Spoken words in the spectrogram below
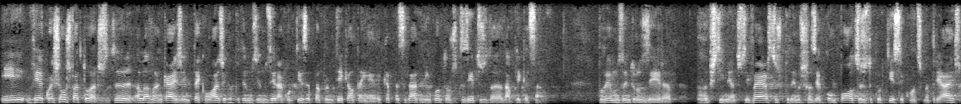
e ver quais são os fatores de alavancagem tecnológica que podemos induzir à cortiça para permitir que ela tenha a capacidade de encontrar os requisitos da, da aplicação. Podemos introduzir revestimentos diversos, podemos fazer compostos de cortiça com outros materiais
